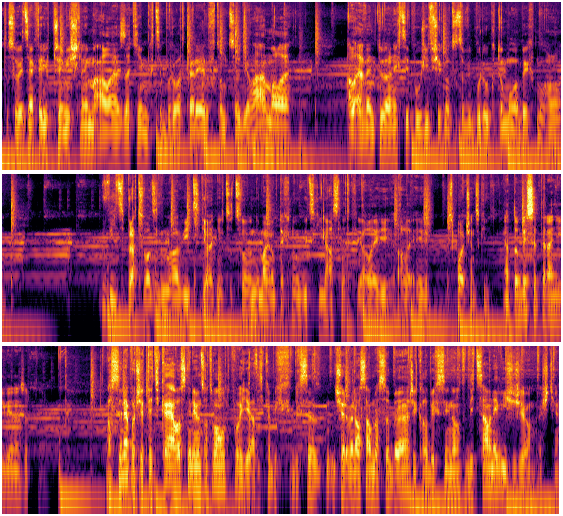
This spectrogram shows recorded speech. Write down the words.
To jsou věci, na kterých přemýšlím, ale zatím chci budovat kariéru v tom, co dělám, ale, ale eventuálně chci použít všechno to, co vybudu k tomu, abych mohl víc pracovat s lidmi a víc dělat něco, co nemá jenom technologické následky, ale i, ale i společenský. Na to by se teda nikdy nezeptal. Asi ne, protože teďka já vlastně nevím, co to mám odpovědět. Já teďka bych, bych se červenal sám na sebe a říkal bych si, no, teď sám nevíš, že jo, ještě.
